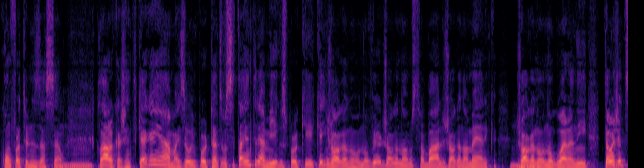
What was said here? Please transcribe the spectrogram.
confraternização. Uhum. Claro que a gente quer ganhar, mas o importante é você estar tá entre amigos, porque quem joga no, no Verde joga no Homens do Trabalho, joga no América, uhum. joga no, no, Guarani. Então a gente,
